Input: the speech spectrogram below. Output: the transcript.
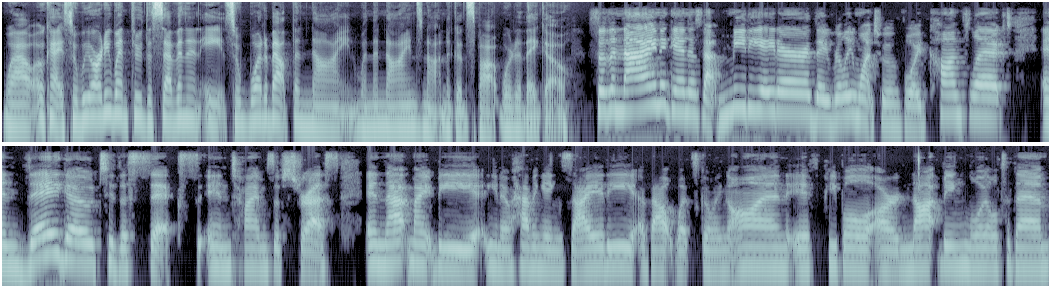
Wow. Okay. So we already went through the seven and eight. So what about the nine? When the nine's not in a good spot, where do they go? So the nine, again, is that mediator. They really want to avoid conflict and they go to the six in times of stress. And that might be, you know, having anxiety about what's going on, if people are not being loyal to them,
